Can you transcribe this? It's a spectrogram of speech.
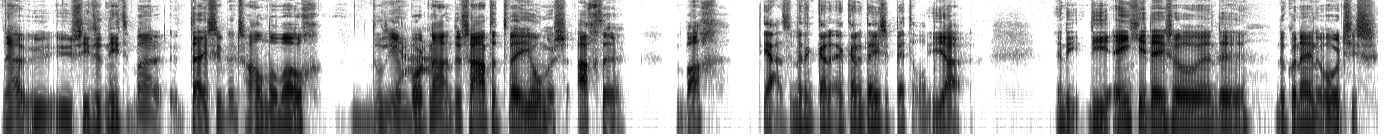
Nou, u, u ziet het niet, maar Thijs zit met zijn handen omhoog. Doet hij Ja. een bord na. Er zaten twee jongens achter Bach. Ja, met een, Can- een Canadese pet op. Ja. En die, die eentje deed zo eh, de, de konijnenoortjes.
